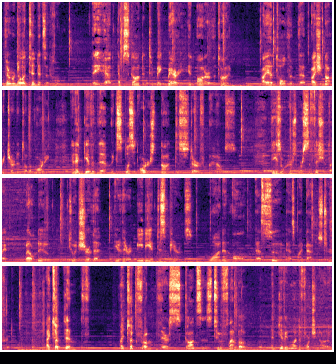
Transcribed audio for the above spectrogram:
There were no attendants at home. They had absconded to make merry in honor of the time. I had told them that I should not return until the morning, and had given them explicit orders not to stir from the house. These orders were sufficient, I well knew, to ensure that their immediate disappearance, one and all, as soon as my back was turned. I took them, I took from their sconces two flambeaux, and giving one to Fortunato,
